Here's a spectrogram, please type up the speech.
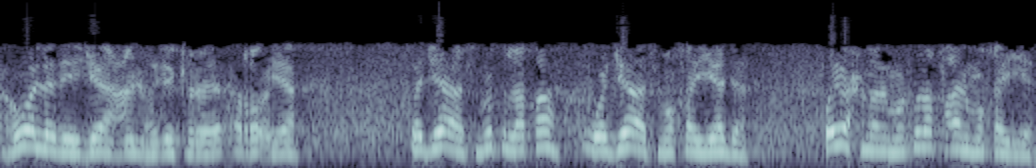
هو الذي جاء عنه ذكر الرؤية. فجاءت مطلقة وجاءت مقيدة. ويحمل المطلق على المقيد.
